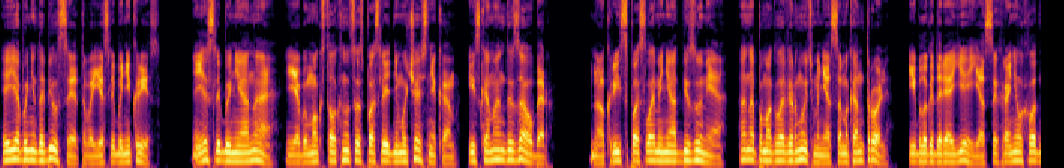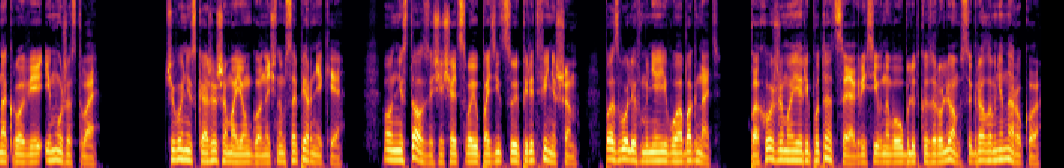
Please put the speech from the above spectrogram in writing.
и я бы не добился этого, если бы не Крис. Если бы не она, я бы мог столкнуться с последним участником из команды Заубер. Но Крис спасла меня от безумия, она помогла вернуть мне самоконтроль, и благодаря ей я сохранил хладнокровие и мужество. Чего не скажешь о моем гоночном сопернике. Он не стал защищать свою позицию перед финишем, позволив мне его обогнать. Похоже, моя репутация агрессивного ублюдка за рулем сыграла мне на руку.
